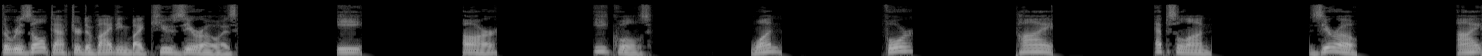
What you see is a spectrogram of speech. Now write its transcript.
The result after dividing by Q0 is E R equals 1 4 pi epsilon 0 i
